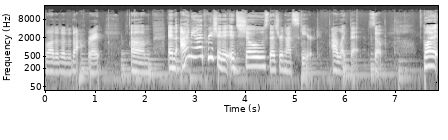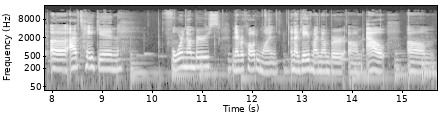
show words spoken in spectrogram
blah, blah, blah, blah, blah, right? Um, and I mean, I appreciate it. It shows that you're not scared. I like that. So, but uh, I've taken four numbers, never called one, and I gave my number um, out. Um,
